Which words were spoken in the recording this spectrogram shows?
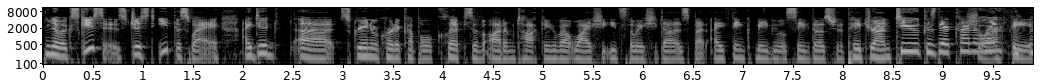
no excuses, just eat this way. I did uh, screen record a couple clips of Autumn talking about why she eats the way she does, but I think maybe we'll save those for the Patreon too because they're kind of Sure. lengthy.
